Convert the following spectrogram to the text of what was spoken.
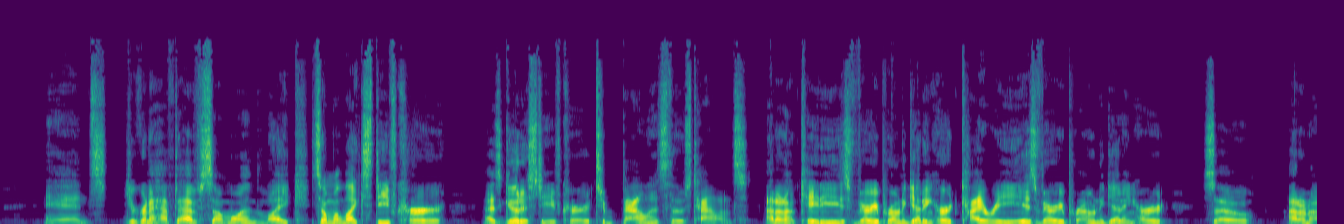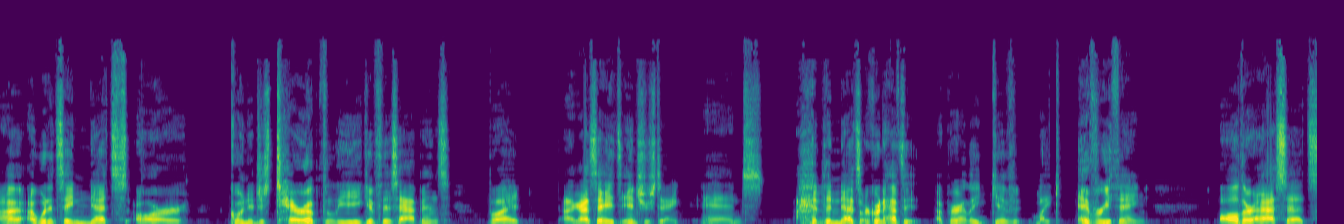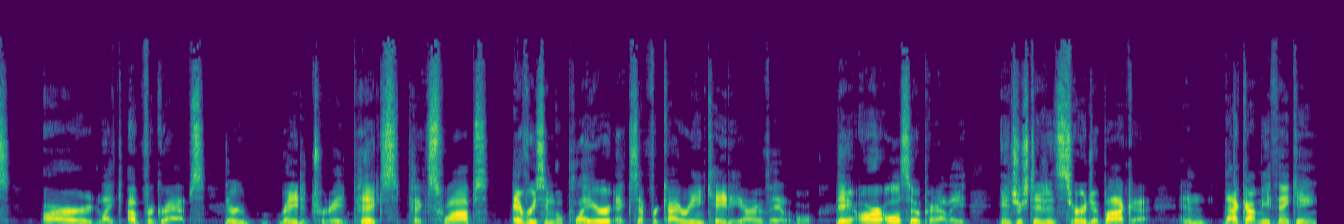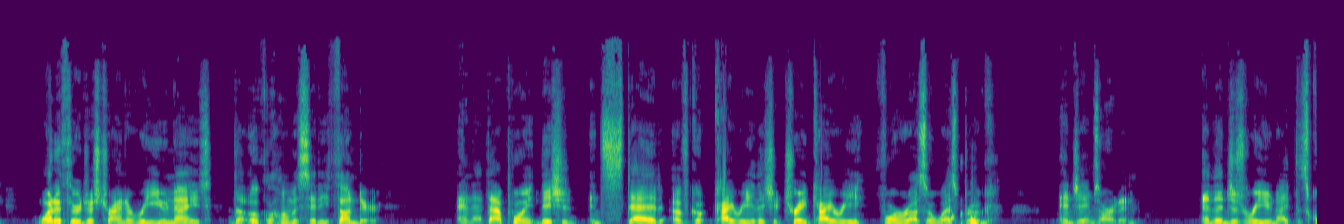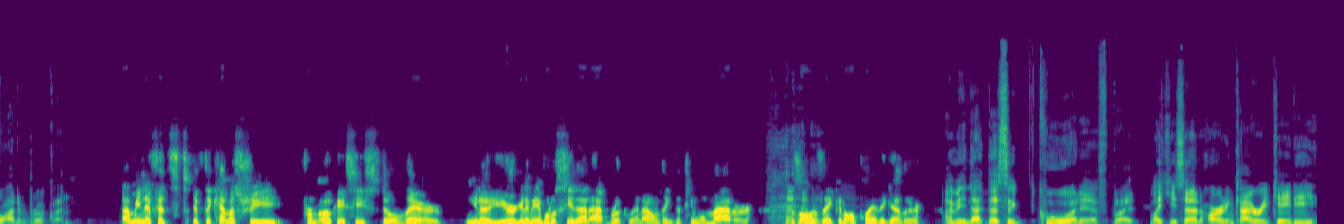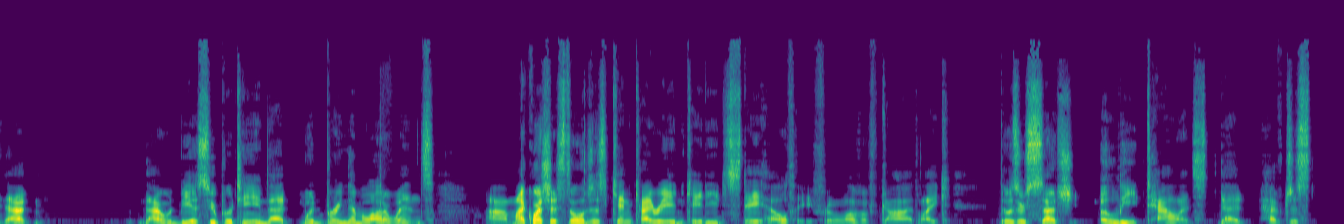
and you're going to have to have someone like someone like Steve Kerr, as good as Steve Kerr, to balance those talents. I don't know. KD's very prone to getting hurt. Kyrie is very prone to getting hurt. So I don't know. I, I wouldn't say Nets are going to just tear up the league if this happens, but I gotta say it's interesting, and the Nets are going to have to apparently give like everything, all their assets are like up for grabs. They're ready to trade picks, pick swaps. Every single player except for Kyrie and KD are available. They are also apparently interested in Serge Ibaka, and that got me thinking: what if they're just trying to reunite the Oklahoma City Thunder? And at that point, they should instead of Kyrie, they should trade Kyrie for Russell Westbrook and James Harden and then just reunite the squad in Brooklyn. I mean, if it's if the chemistry from OKC is still there, you know, you're going to be able to see that at Brooklyn. I don't think the team will matter as long as they can all play together. I mean, that that's a cool what if, but like you said, Harden, Kyrie, KD, that that would be a super team that would bring them a lot of wins. Uh, my question is still just can Kyrie and KD stay healthy for the love of God? Like those are such elite talents that have just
